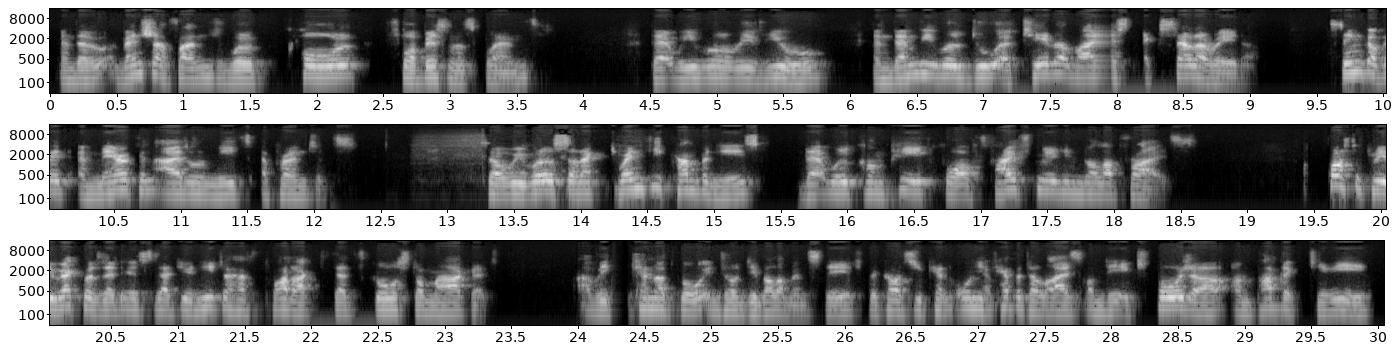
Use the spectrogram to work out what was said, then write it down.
And the venture fund will call for business plans that we will review, and then we will do a tailor-made accelerator. Think of it, American Idol meets Apprentice. So we will select 20 companies that will compete for a $5 million prize. Of course, the prerequisite is that you need to have product that goes to market. Uh, we cannot go into a development stage because you can only capitalize on the exposure on public TV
